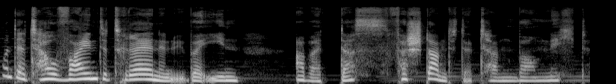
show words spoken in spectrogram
und der Tau weinte Tränen über ihn, aber das verstand der Tannenbaum nicht.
